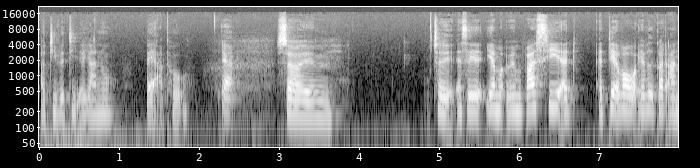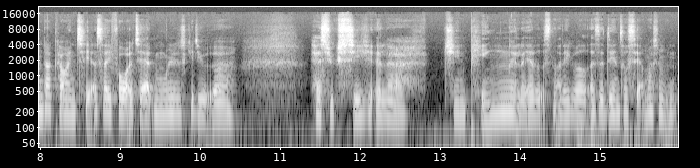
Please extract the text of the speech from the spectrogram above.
og de værdier, jeg nu bærer på. Ja. Så, øhm, så altså, jeg, jeg, må, jeg må bare sige, at, at der, hvor jeg ved godt, andre kan orientere sig i forhold til alt muligt, så skal de ud og have succes, eller tjene penge, eller jeg ved snart ikke hvad. Altså, det interesserer mig simpelthen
